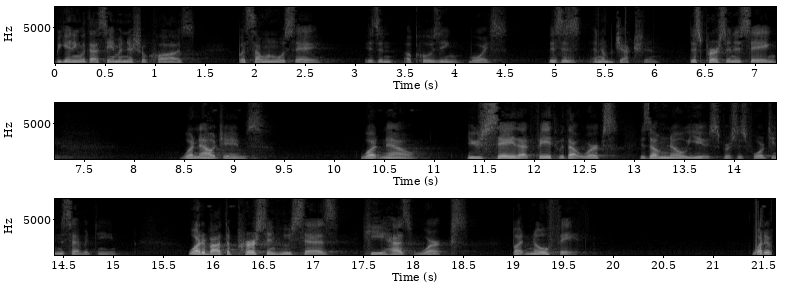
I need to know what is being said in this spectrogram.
beginning with that same initial clause but someone will say is an opposing voice. This is an objection. This person is saying, What now, James? What now? You say that faith without works is of no use, verses 14 to 17. What about the person who says he has works, but no faith? What if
